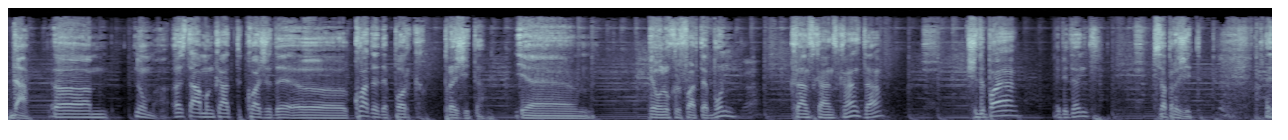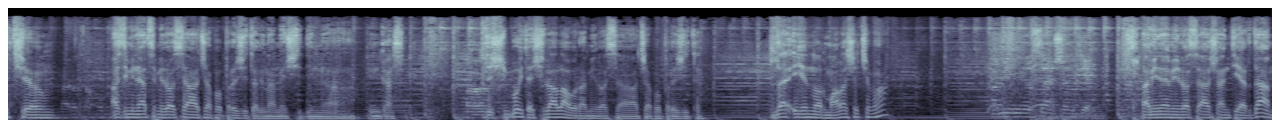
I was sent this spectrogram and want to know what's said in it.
Da. Uh, nu, mă. Ăsta a mâncat coajă de, uh, coadă de porc prăjită. E, e un lucru foarte bun. Cranț, cranț, cranț, da? Și după aia, evident, s-a prăjit. Deci, uh, azi dimineață mirosea ceapă prăjită când am ieșit din, uh, din casă. Deci, uite, și la Laura mirosea ceapă prăjită. Da, e normal așa ceva? La mine mirosea în șantier. La mine mirosea șantier, da.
